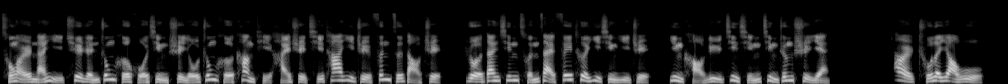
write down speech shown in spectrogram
从而难以确认中和活性是由中和抗体还是其他抑制分子导致。若担心存在非特异性抑制，应考虑进行竞争试验。二、除了药物，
